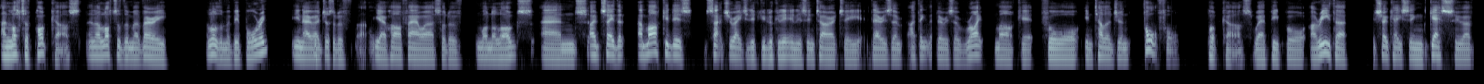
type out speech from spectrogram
a lot of podcasts, and a lot of them are very, a lot of them are a bit boring you know, uh, just sort of, uh, you know, half hour sort of monologues. And I'd say that a market is saturated if you look at it in its entirety. There is a, I think that there is a ripe market for intelligent, thoughtful podcasts where people are either showcasing guests who have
